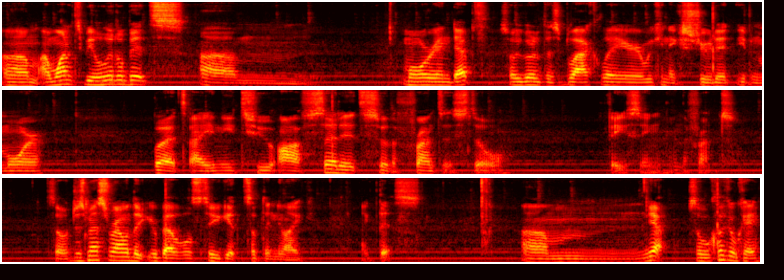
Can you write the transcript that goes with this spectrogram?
Um, I want it to be a little bit um, more in depth. So we go to this black layer, we can extrude it even more. But I need to offset it so the front is still facing in the front. So just mess around with your bevels till you get something you like, like this. Um, yeah, so we'll click OK.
